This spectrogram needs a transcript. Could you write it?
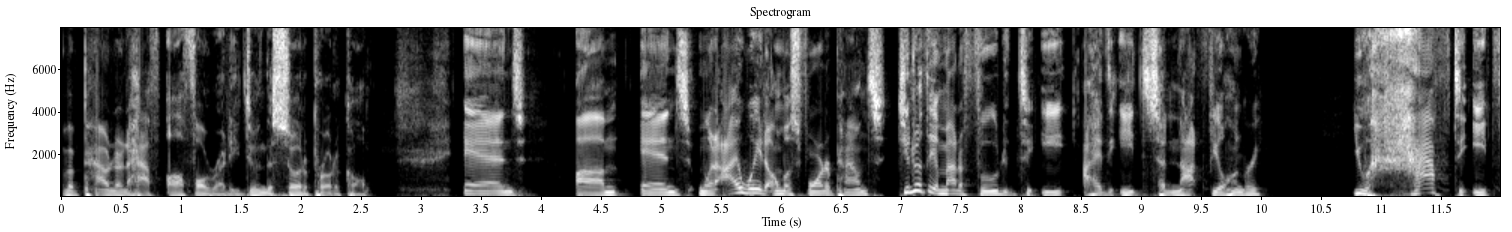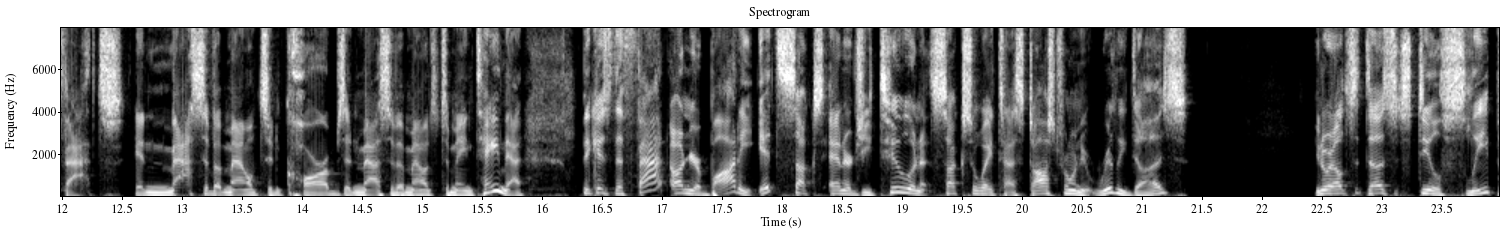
I'm a pound and a half off already doing the SOTA protocol. And, um, and when I weighed almost 400 pounds, do you know the amount of food to eat I had to eat to not feel hungry? You have to eat fats in massive amounts and carbs in massive amounts to maintain that because the fat on your body, it sucks energy too and it sucks away testosterone. It really does. You know what else it does? It steals sleep.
